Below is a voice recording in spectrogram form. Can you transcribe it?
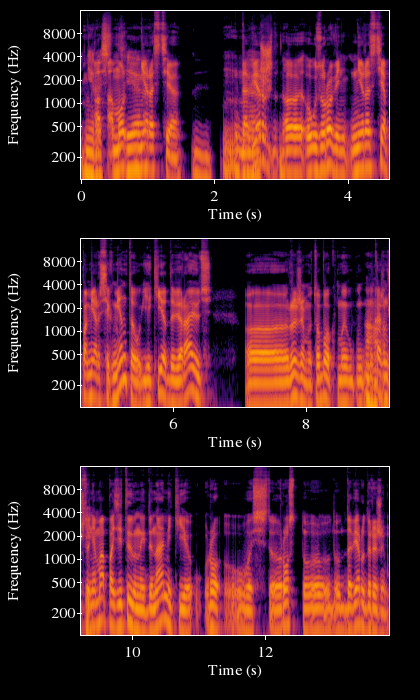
не расце, а, а не расце давер узровень не расце памер сегментаў якія давяраюць рэжымы то бок мы, ага, мы кажам что няма пазітыўнай дынамікі ро, вось росту даверу да рэжым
